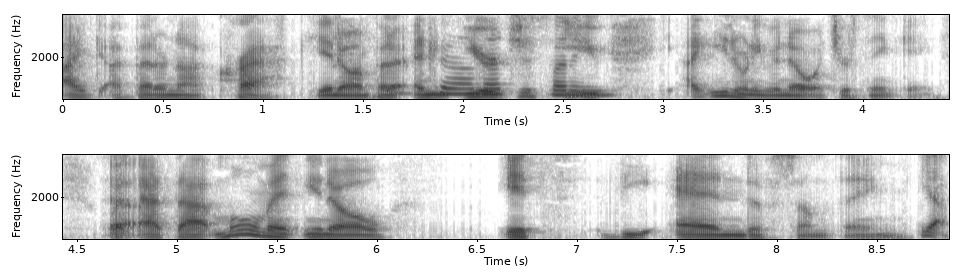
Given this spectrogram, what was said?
I, I better not crack, you know, I better, oh and God, you're just, funny. you, I- you don't even know what you're thinking. But Yeah. at that moment, you know, it's the end of something. Yeah.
